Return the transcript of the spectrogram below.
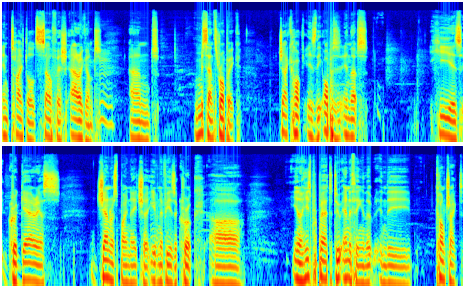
entitled, selfish, arrogant, mm. And misanthropic, Jack Hock is the opposite in that he is gregarious, generous by nature, even Mm. if he is a crook. Uh, you know, he's prepared to do anything in the in the contract,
